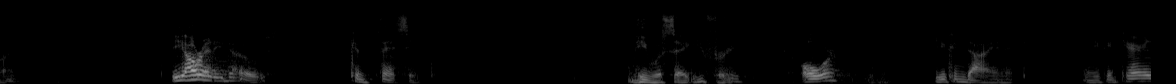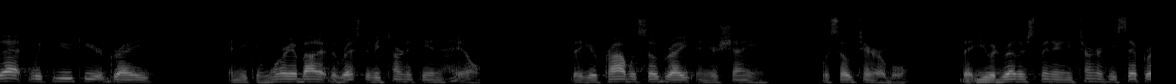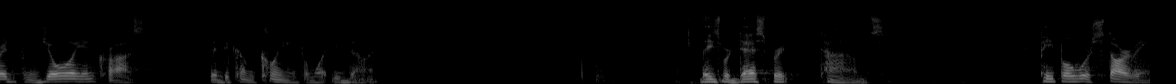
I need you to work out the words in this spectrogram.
He already knows. Confess it, and He will set you free. Or you can die in it, and you can carry that with you to your grave, and you can worry about it the rest of eternity in hell. That your pride was so great and your shame was so terrible that you would rather spend an eternity separated from joy in Christ than to come clean from what you've done. These were desperate times. People were starving,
